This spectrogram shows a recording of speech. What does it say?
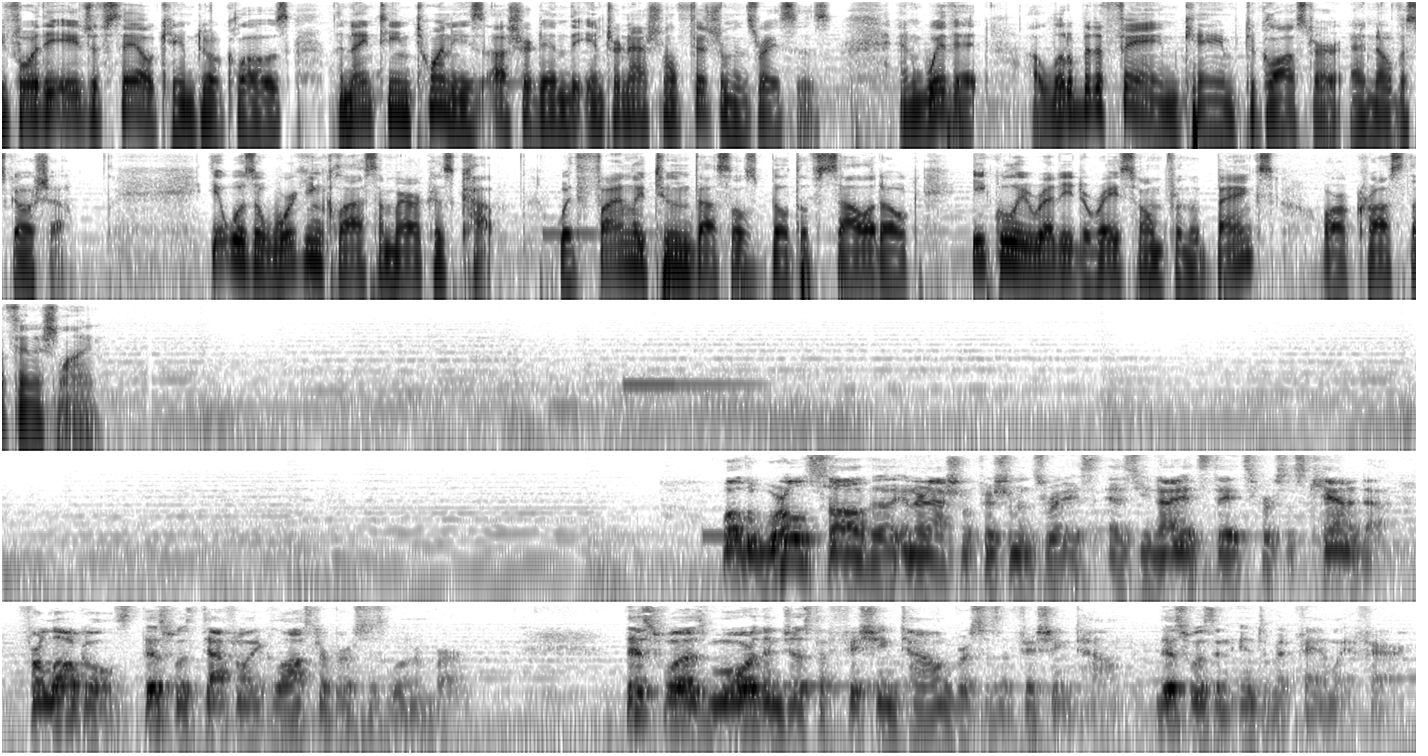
Before the age of sail came to a close, the 1920s ushered in the international fishermen's races, and with it, a little bit of fame came to Gloucester and Nova Scotia. It was a working class America's Cup, with finely tuned vessels built of solid oak, equally ready to race home from the banks or across the finish line. While the world saw the International Fishermen's Race as United States versus Canada, for locals, this was definitely Gloucester versus Lunenburg. This was more than just a fishing town versus a fishing town. This was an intimate family affair.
